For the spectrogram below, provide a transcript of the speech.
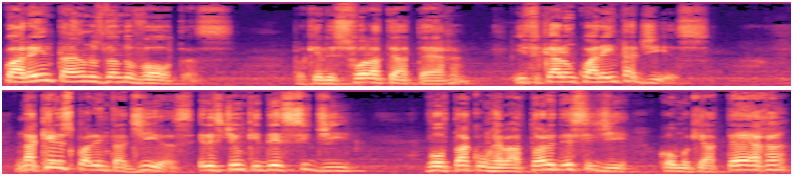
40 anos dando voltas? Porque eles foram até a terra e ficaram 40 dias. Naqueles 40 dias, eles tinham que decidir, voltar com um relatório e decidir como que a terra,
